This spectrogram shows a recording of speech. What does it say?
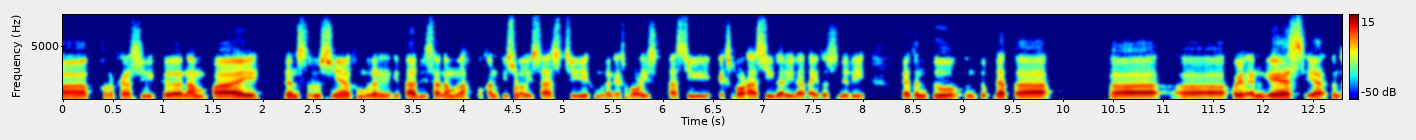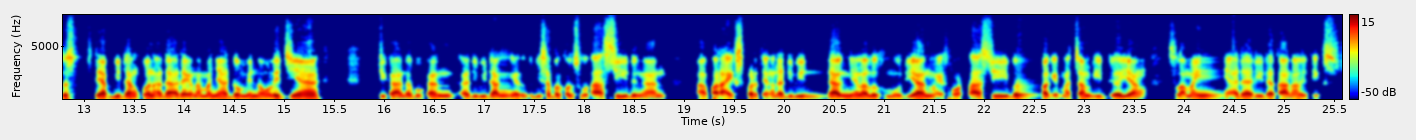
uh, konversi ke NumPy dan seterusnya. Kemudian kita di sana melakukan visualisasi, kemudian eksplorasi, eksplorasi dari data itu sendiri. Ya tentu untuk data uh, uh, oil and gas, ya tentu setiap bidang pun ada ada yang namanya domain knowledge-nya. Jika Anda bukan uh, di bidangnya, tentu bisa berkonsultasi dengan uh, para expert yang ada di bidangnya, lalu kemudian mengeksportasi berbagai macam ide yang selama ini ada di data analytics.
